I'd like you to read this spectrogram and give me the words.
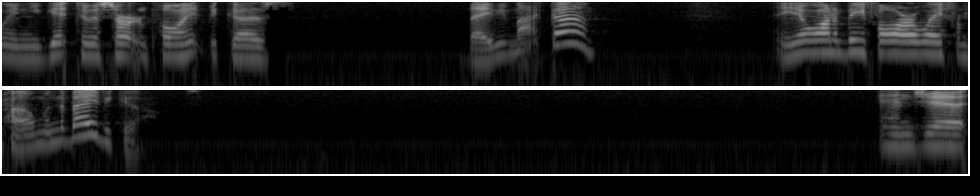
when you get to a certain point because baby might come. And you don't want to be far away from home when the baby comes. And yet,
